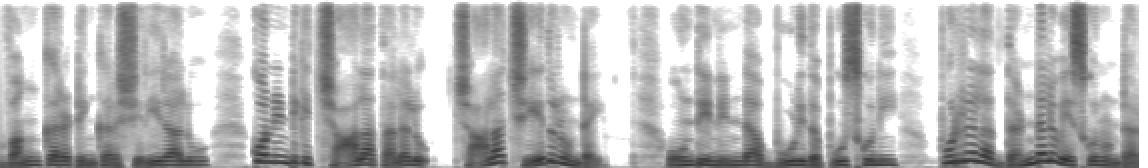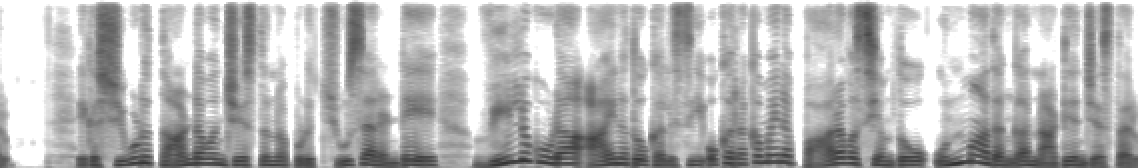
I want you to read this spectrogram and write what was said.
వంకర టింకర శరీరాలు కొన్నింటికి చాలా తలలు చాలా చేతులుంటాయి. ఒంటి నిండా బూడిద పూసుకుని పుర్రెల దండలు వేసుకునుంటారు. ఇక శివుడు తాండవం చేస్తున్నప్పుడు చూశారంటే వీళ్ళు కూడా ఆయనతో కలిసి ఒక రకమైన పారవస్యంతో ఉన్మాదంగా నాట్యం చేస్తారు.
